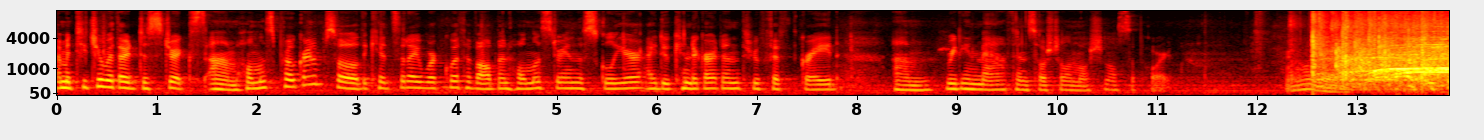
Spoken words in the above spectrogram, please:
I'm a teacher with our district's um, homeless program. So the kids that I work with have all been homeless during the school year. I do kindergarten through fifth grade, um, reading, math, and social emotional support. Oh, yeah.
